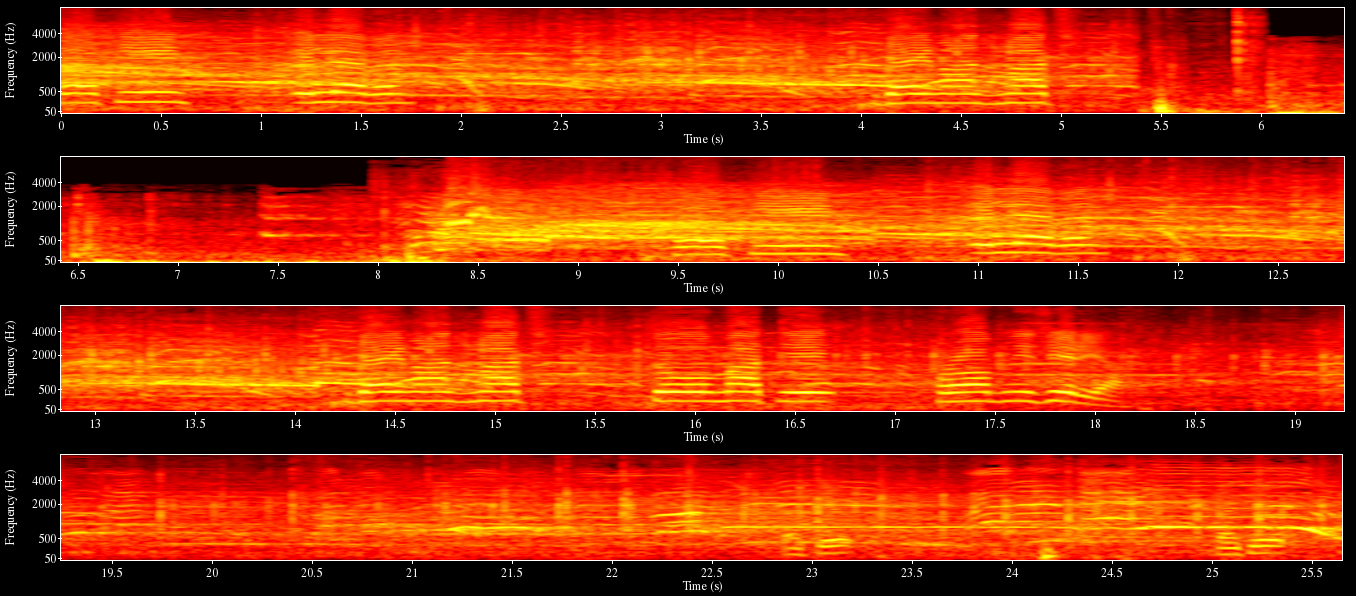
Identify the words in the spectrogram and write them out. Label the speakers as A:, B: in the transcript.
A: 13, 11. Game and match. 13, 11. Game and match to Mati from Nigeria. Thank you. Thank you.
